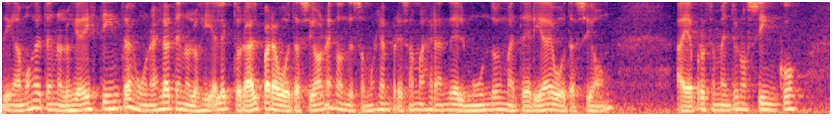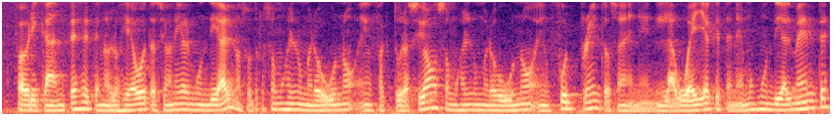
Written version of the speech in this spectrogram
digamos, de tecnología distintas. Una es la tecnología electoral para votaciones, donde somos la empresa más grande del mundo en materia de votación. Hay aproximadamente unos cinco fabricantes de tecnología de votación a nivel mundial. Nosotros somos el número uno en facturación, somos el número uno en footprint, o sea, en, en la huella que tenemos mundialmente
